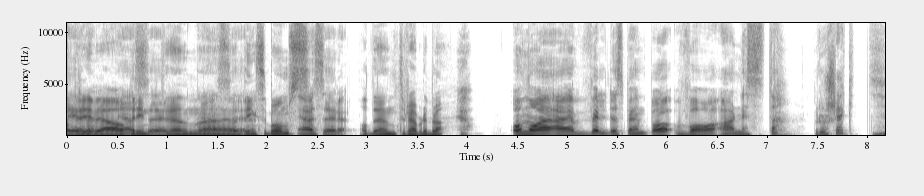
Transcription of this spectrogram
driver jeg og jeg printer en det. dingseboms, og den tror jeg blir bra. Og nå er jeg veldig spent på hva er neste prosjekt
